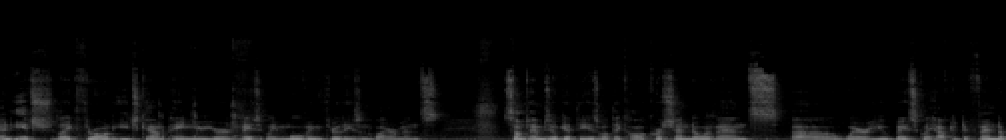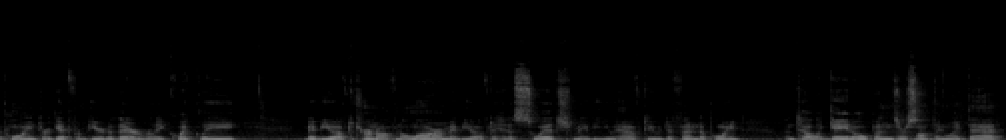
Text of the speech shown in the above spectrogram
and each like throughout each campaign you, you're basically moving through these environments. Sometimes you'll get these what they call crescendo events uh, where you basically have to defend a point or get from here to there really quickly. Maybe you have to turn off an alarm maybe you have to hit a switch maybe you have to defend a point until a gate opens or something like that.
